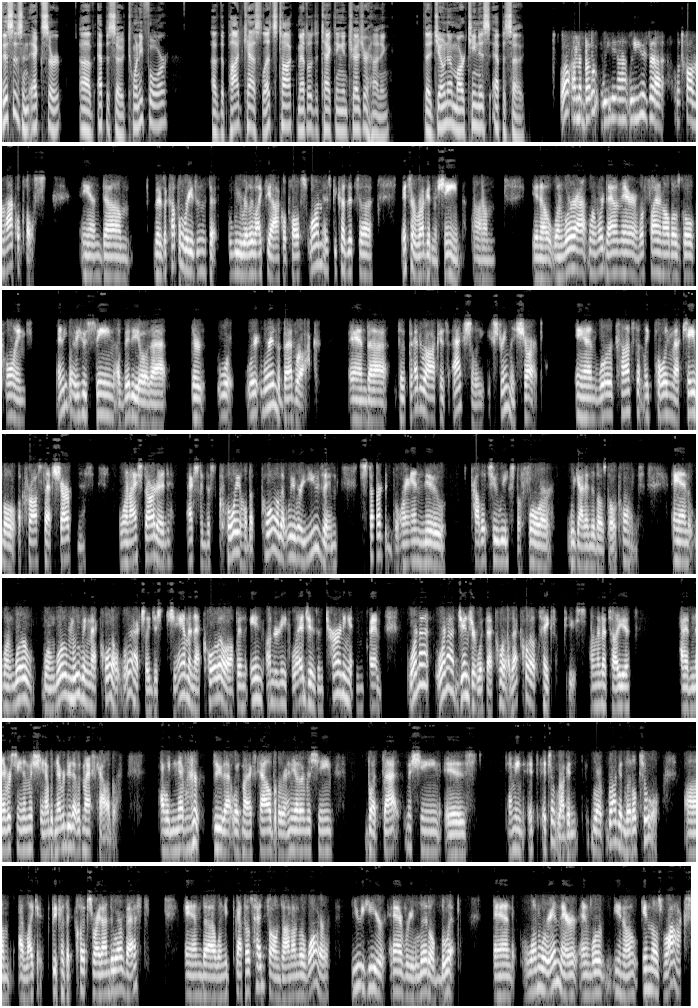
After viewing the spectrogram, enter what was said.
This is an excerpt of episode 24 of the podcast Let's Talk Metal Detecting and Treasure Hunting, the Jonah Martinez episode. Well, on the boat, we uh, we use a what's called an aquapulse, and um, there's a couple reasons that we really like the aquapulse. One is because it's a it's a rugged machine. Um, you know, when we're when we're down there and we're finding all those gold coins, anybody who's seen a video of that, there we're we're, in the bedrock, and uh, the bedrock is actually extremely sharp, and we're constantly pulling that cable across that sharpness. When I started, actually, this coil, the coil that we were using, started brand new, probably two weeks before we got into those gold coins. And when we're when we're moving that coil, we're actually just jamming that coil up and in underneath ledges and turning it and, and we're not we're not ginger with that coil. That coil takes abuse. I'm gonna tell you, I have never seen a machine. I would never do that with my Excalibur. I would never do that with my Excalibur or any other machine. But that machine is, I mean, it, it's a rugged, rugged little tool. Um, I like it because it clips right onto our vest. And uh, when you've got those headphones on underwater, you hear every little blip. And when we're in there and we're, you know, in those rocks,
